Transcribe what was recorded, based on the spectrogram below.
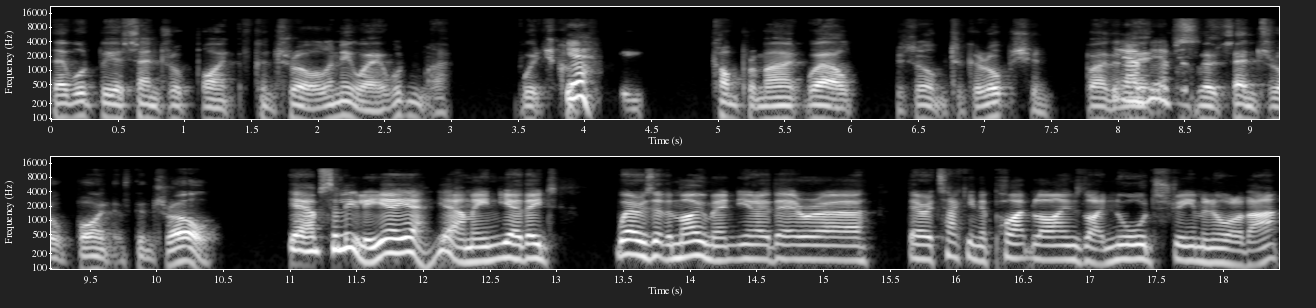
there would be a central point of control anyway, wouldn't there? Which could Yeah. be compromised. Well, it's open to corruption by the Yeah, nature abs- of a central point of control. yeah absolutely yeah yeah yeah i mean yeah they'd whereas at the moment you know they're uh they're attacking the pipelines like nord stream and all of that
